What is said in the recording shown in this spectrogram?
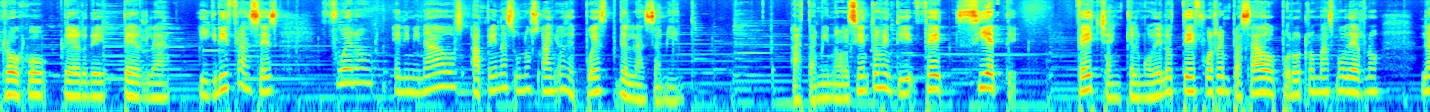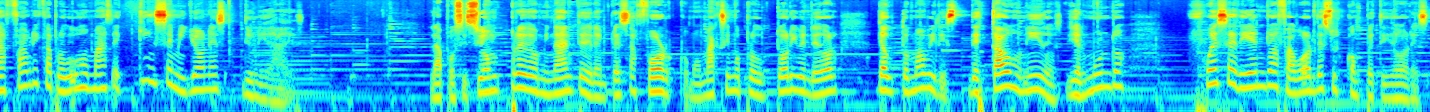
rojo, verde, perla y gris francés fueron eliminados apenas unos años después del lanzamiento. Hasta 1927, fecha en que el modelo T fue reemplazado por otro más moderno, la fábrica produjo más de 15 millones de unidades. La posición predominante de la empresa Ford como máximo productor y vendedor de automóviles de Estados Unidos y el mundo fue cediendo a favor de sus competidores,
